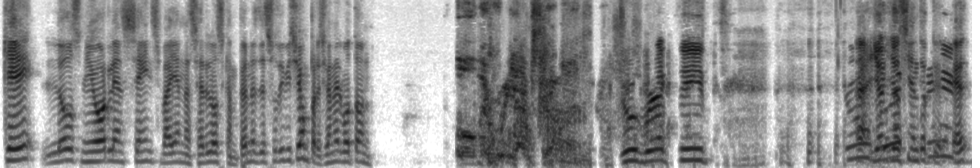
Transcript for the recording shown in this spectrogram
que los New Orleans Saints vayan a ser los campeones de su división. Presiona el botón. True Brexit. True Ah, yo, yo siento que.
